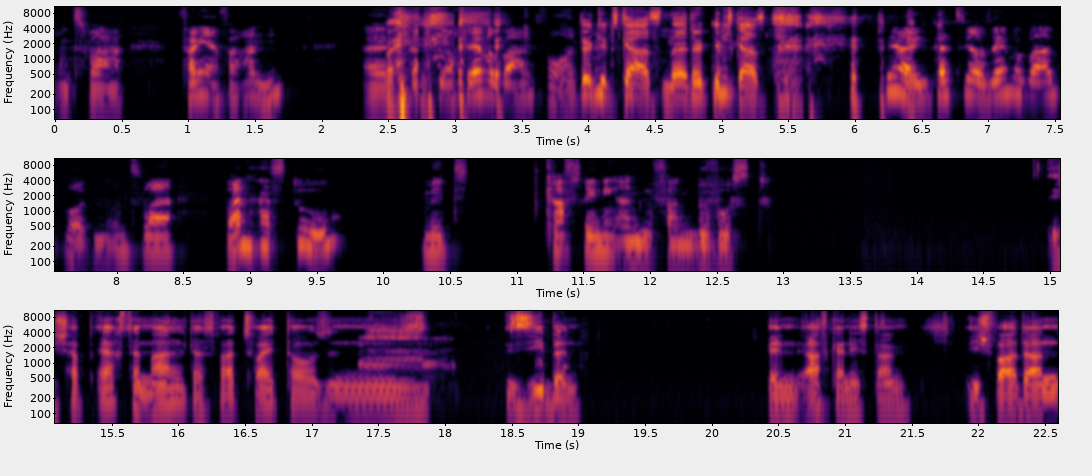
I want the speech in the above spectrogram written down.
Und zwar fange ich einfach an. Äh, du kannst sie auch selber beantworten. Du gibst Gas, ne? Du gibst Gas. ja, du kannst sie auch selber beantworten. Und zwar, wann hast du mit Krafttraining angefangen, bewusst? Ich habe erst einmal, das war 2007 in Afghanistan. Ich war dann,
